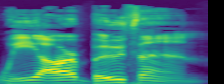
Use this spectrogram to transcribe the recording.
We are boothin'.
